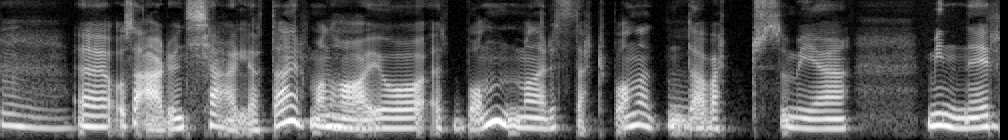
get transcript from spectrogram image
Mm. Eh, og så er det jo en kjærlighet der. Man har jo et bånd, man er et sterkt bånd. Et- Det har vært så mye minner.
